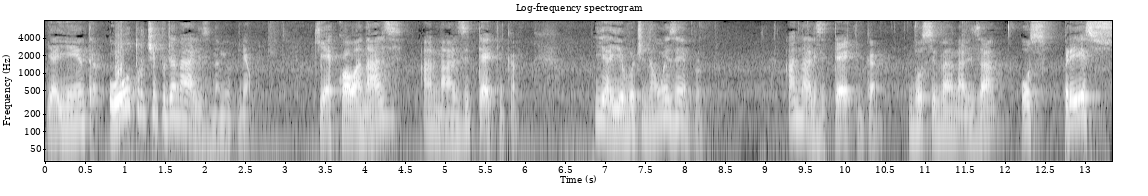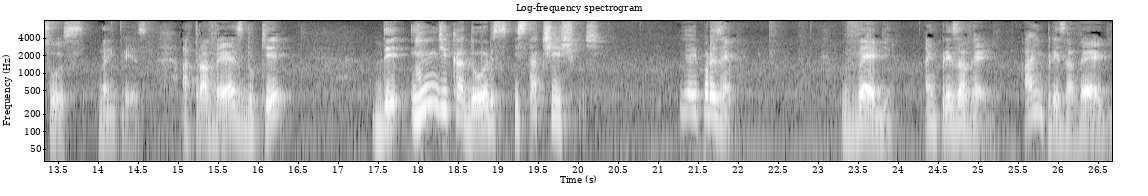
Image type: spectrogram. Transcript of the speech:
E aí entra outro tipo de análise, na minha opinião, que é qual análise? Análise técnica. E aí eu vou te dar um exemplo. Análise técnica, você vai analisar os preços da empresa através do que? De indicadores estatísticos. E aí, por exemplo, VEG, a empresa VEG. A empresa VEG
